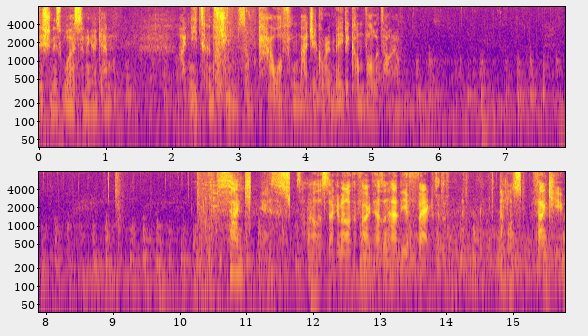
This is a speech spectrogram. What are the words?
Condition is worsening again. I need to consume some powerful magic or it may become volatile. Thank you. It is a Somehow the second artifact hasn't had the effect of the... Thank you.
